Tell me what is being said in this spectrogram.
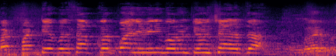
पटपट टेबल साफ कर पाणी बिणी भरून ठेवून शाळेत जा. बर बर.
